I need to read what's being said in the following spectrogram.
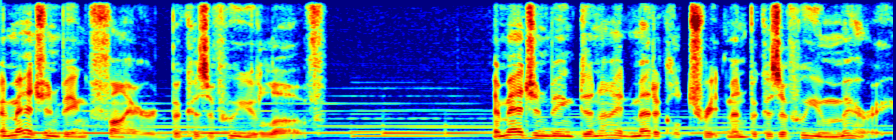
Imagine being fired because of who you love. Imagine being denied medical treatment because of who you marry.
